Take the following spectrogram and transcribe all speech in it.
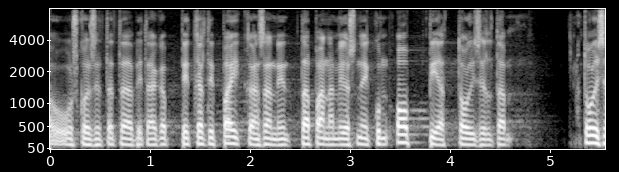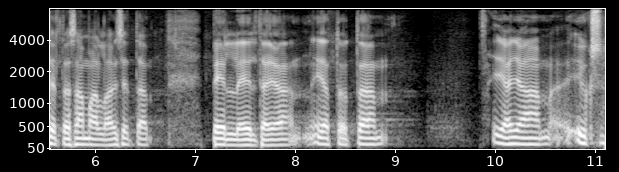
uskoisin, että tämä pitää aika pitkälti paikkaansa, niin tapana myös niin kuin oppia toisilta, toisilta samanlaisilta pelleiltä. Ja, ja, tota, ja, ja yksi,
